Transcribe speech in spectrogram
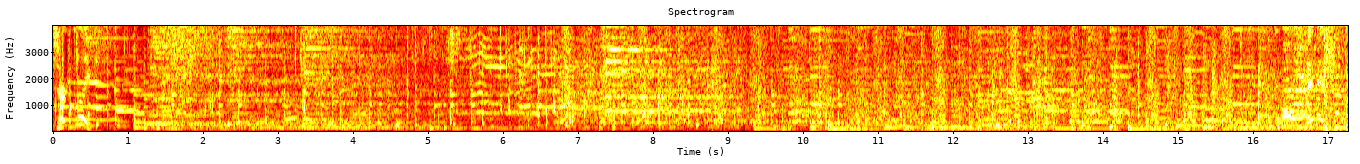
Certainly. All finished.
